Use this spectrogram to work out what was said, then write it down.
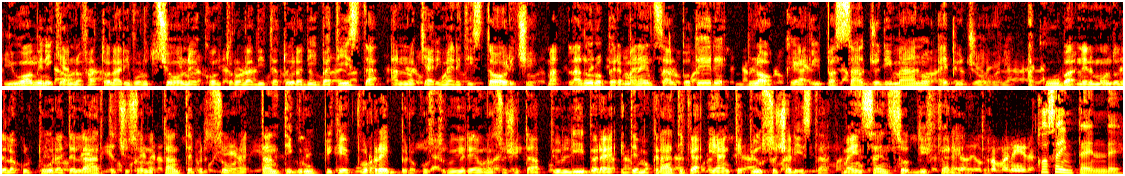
gli uomini che hanno fatto la rivoluzione contro la dittatura di Batista hanno chiari meriti storici, ma la loro permanenza al potere blocca il passaggio di mano ai più giovani. A Cuba, nel mondo della cultura e dell'arte, ci sono tante persone, tanti gruppi che vorrebbero costruire una società più libera e democratica e anche più socialista, ma in senso differente. Cosa intende?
